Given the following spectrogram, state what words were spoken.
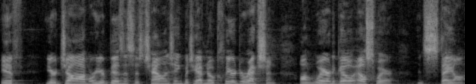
If your job or your business is challenging, but you have no clear direction on where to go elsewhere, then stay on.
